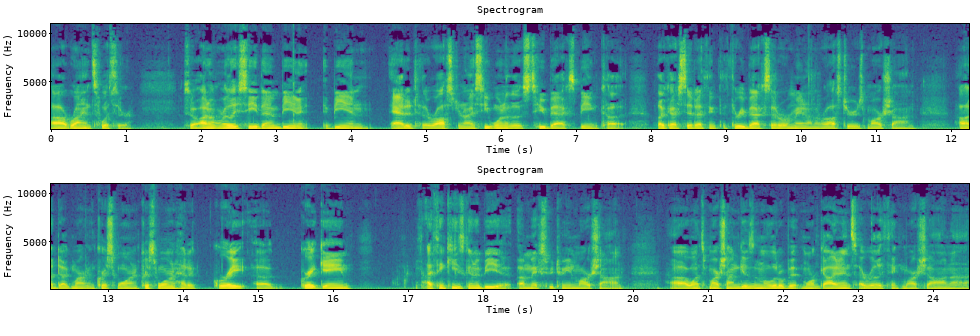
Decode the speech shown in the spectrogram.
uh, Ryan Switzer. So I don't really see them being being added to the roster, and I see one of those two backs being cut. Like I said, I think the three backs that will remain on the roster is Marshawn, uh, Doug Martin, and Chris Warren. Chris Warren had a great, uh, great game. I think he's going to be a, a, mix between Marshawn. Uh, once Marshawn gives him a little bit more guidance, I really think Marshawn uh,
